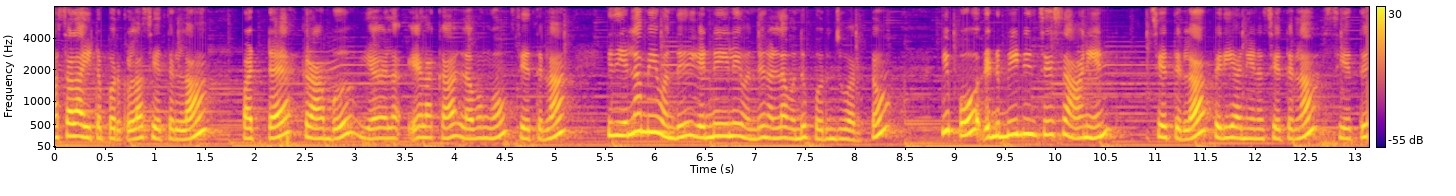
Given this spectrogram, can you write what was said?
மசாலா ஐட்ட பொருட்கள்லாம் சேர்த்துடலாம். பட்டை கிராம்பு ஏல ஏலக்காய் லவங்கம் சேர்த்துடலாம். இது எல்லாமே வந்து எண்ணெயிலே வந்து நல்லா வந்து பொரிஞ்சு வரட்டும். இப்போது ரெண்டு மீடியம் சைஸ் ஆனியன் சேர்த்துடலாம். பெரிய ஆனியனை சேர்த்துடலாம். சேர்த்து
